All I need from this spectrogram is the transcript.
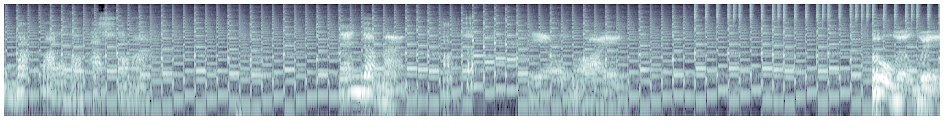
should not the customer. Enderman. O'Brien. Who will win?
